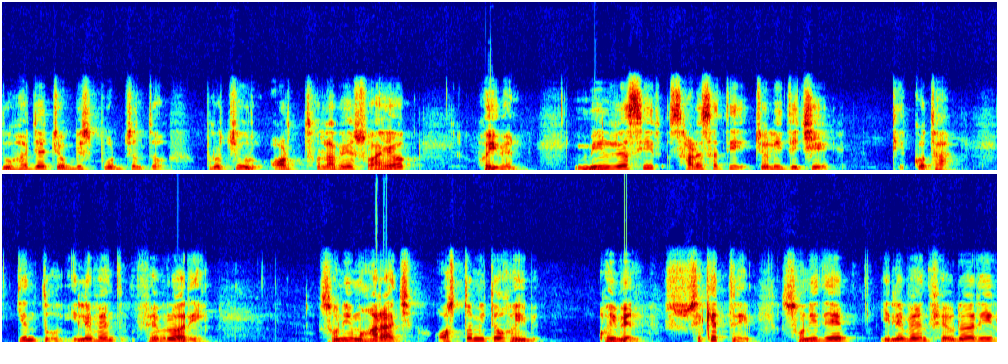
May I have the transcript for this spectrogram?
দু হাজার চব্বিশ পর্যন্ত প্রচুর অর্থ লাভে সহায়ক হইবেন। মীন রাশির সাড়ে সাতি চলিতেছে, ঠিক কথা। কিন্তু ইলেভেন্থ ফেব্রুয়ারি শনি মহারাজ অস্তমিত হইবে, হইবেন। সেক্ষেত্রে শনিদেব ইলেভেন্থ ফেব্রুয়ারির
